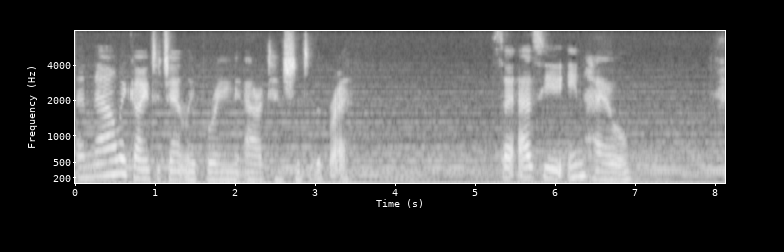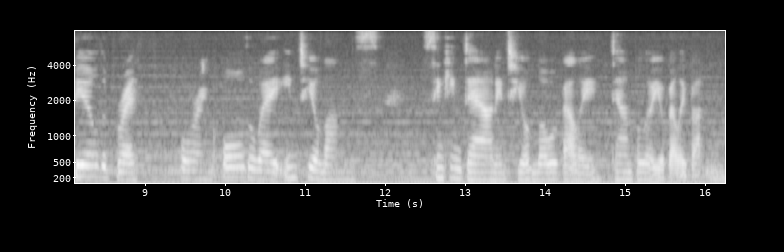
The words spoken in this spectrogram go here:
And now we're going to gently bring our attention to the breath. So as you inhale, feel the breath pouring all the way into your lungs sinking down into your lower belly, down below your belly button.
